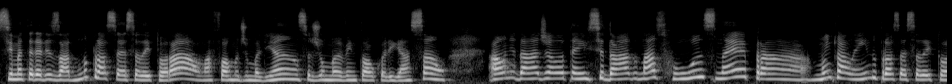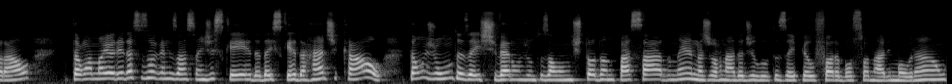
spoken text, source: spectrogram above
se materializado no processo eleitoral, na forma de uma aliança, de uma eventual coligação, a unidade ela tem se dado nas ruas, né, para muito além do processo eleitoral então, a maioria dessas organizações de esquerda, da esquerda radical, estão juntas, aí, estiveram juntas ao longo de todo o ano passado, né, na jornada de lutas aí pelo Fora Bolsonaro e Mourão,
